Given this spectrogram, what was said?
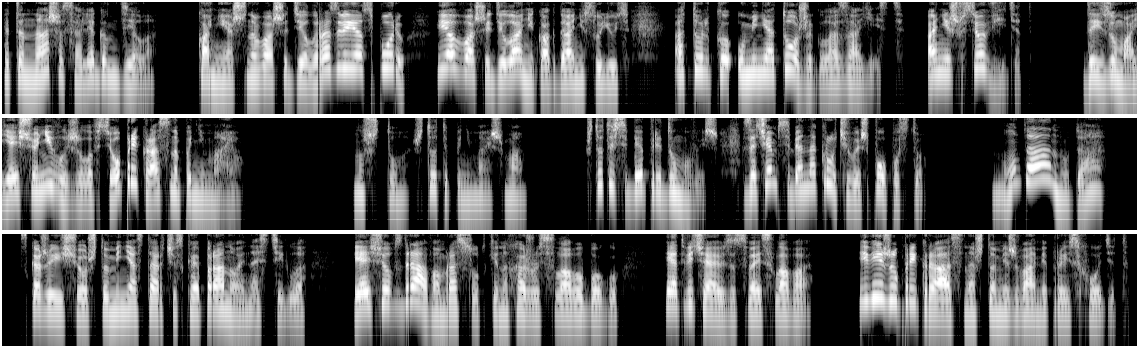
это наше с Олегом дело. Конечно, ваше дело. Разве я спорю? Я в ваши дела никогда не суюсь. А только у меня тоже глаза есть. Они ж все видят. Да из ума я еще не выжила, все прекрасно понимаю. Ну что, что ты понимаешь, мам? Что ты себе придумываешь? Зачем себя накручиваешь попусту? Ну да, ну да. Скажи еще, что меня старческая паранойя настигла. Я еще в здравом рассудке нахожусь, слава богу и отвечаю за свои слова. И вижу прекрасно, что между вами происходит.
